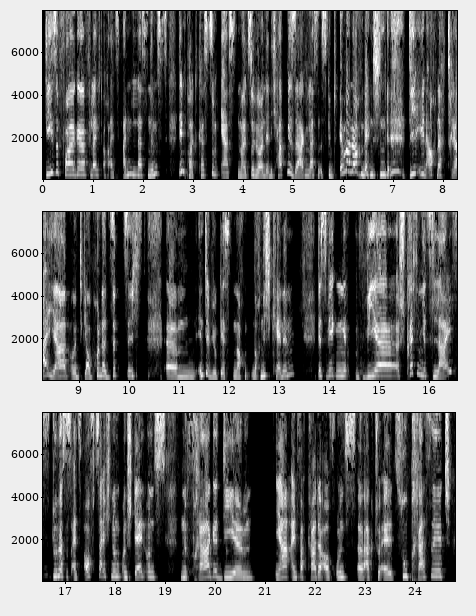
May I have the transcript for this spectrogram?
diese Folge vielleicht auch als Anlass nimmst, den Podcast zum ersten Mal zu hören. Denn ich habe mir sagen lassen, es gibt immer noch Menschen, die ihn auch nach drei Jahren und ich glaube 170 ähm, Interviewgästen noch, noch nicht kennen. Deswegen, wir sprechen jetzt live. Du hörst es als Aufzeichnung und stellen uns eine Frage, die ja einfach gerade auf uns äh, aktuell zuprasselt.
